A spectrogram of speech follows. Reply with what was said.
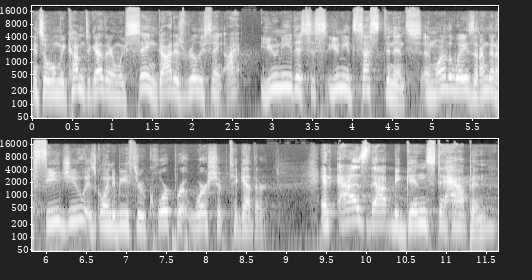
And so when we come together and we sing, God is really saying, I, you, need a, you need sustenance. And one of the ways that I'm going to feed you is going to be through corporate worship together. And as that begins to happen,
